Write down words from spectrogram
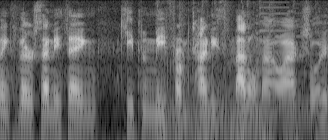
Think there's anything keeping me from Tiny's medal now, actually.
